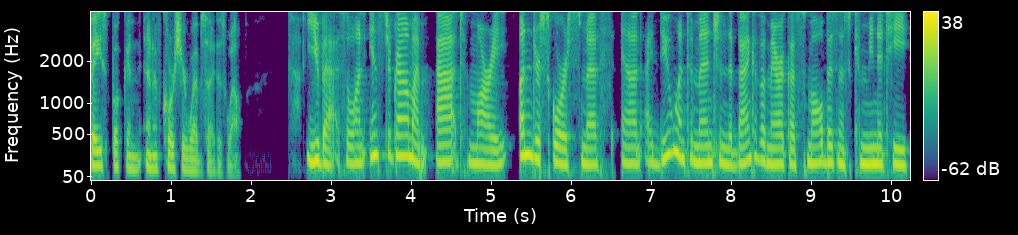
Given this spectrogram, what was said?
Facebook, and, and of course, your website as well. You bet. So on Instagram, I'm at Mari underscore Smith. And I do want to mention the Bank of America small business community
